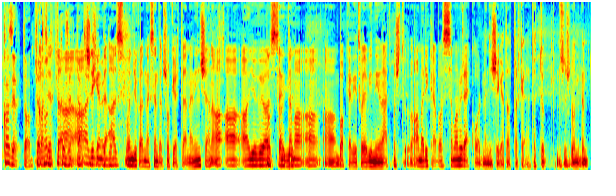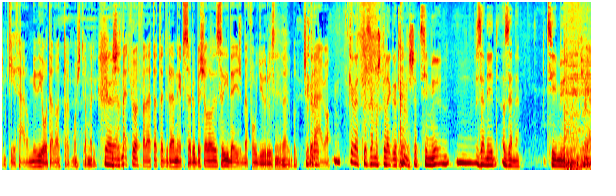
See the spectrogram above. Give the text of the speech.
kazetta. Tehát kazetta, kazettát az, igen, de az mondjuk annak szerintem sok értelme nincsen. A, a, a jövő az szerintem a, a, a bakelit vagy a vinilát most Amerikában azt hiszem, ami rekordmennyiséget adtak el. Tehát több, két-három milliót eladtak most Amerikában. És ja. ez megy fölfele, tehát egyre népszerűbb, és az ide is be fog gyűrűzni. Csak Követ, drága. Következzen most a legötletesebb című zenéd, a zene című. Igen.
